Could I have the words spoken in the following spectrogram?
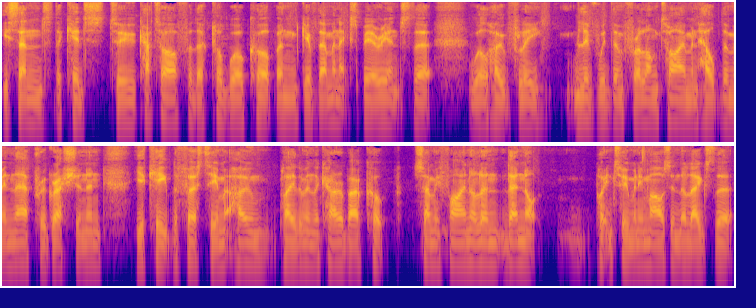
you send the kids to Qatar for the Club World Cup and give them an experience that will hopefully live with them for a long time and help them in their progression. And you keep the first team at home, play them in the Carabao Cup semi final, and they're not putting too many miles in the legs that.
